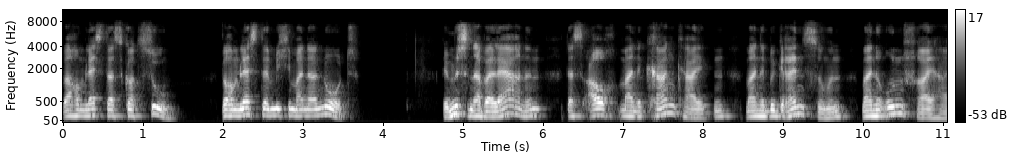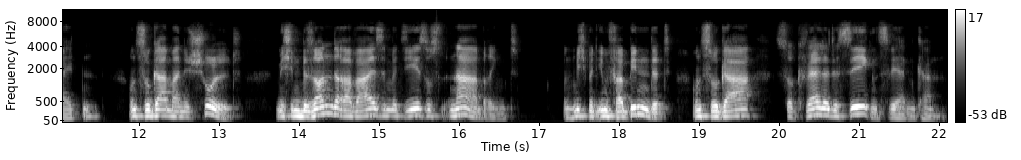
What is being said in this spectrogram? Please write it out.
Warum lässt das Gott zu? Warum lässt er mich in meiner Not? Wir müssen aber lernen, dass auch meine Krankheiten, meine Begrenzungen, meine Unfreiheiten und sogar meine Schuld mich in besonderer Weise mit Jesus nahe bringt und mich mit ihm verbindet und sogar zur Quelle des Segens werden kann.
